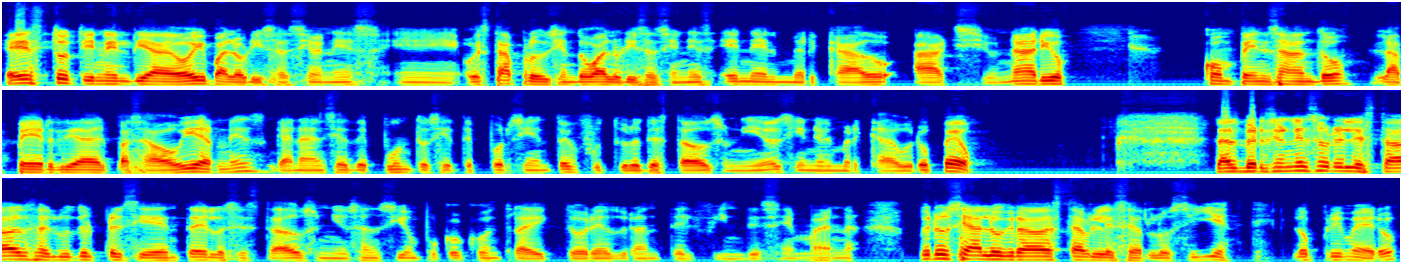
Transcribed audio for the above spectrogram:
Esto tiene el día de hoy valorizaciones eh, o está produciendo valorizaciones en el mercado accionario, compensando la pérdida del pasado viernes, ganancias de 0.7% en futuros de Estados Unidos y en el mercado europeo. Las versiones sobre el estado de salud del presidente de los Estados Unidos han sido un poco contradictorias durante el fin de semana, pero se ha logrado establecer lo siguiente. Lo primero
